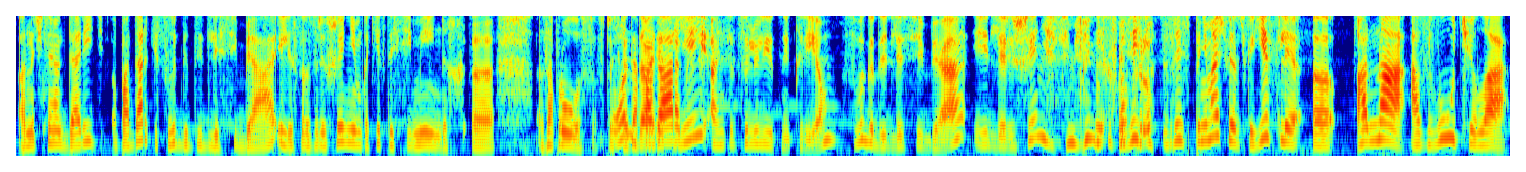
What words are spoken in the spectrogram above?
а, начинают дарить подарки с выгодой для себя или с разрешением каких-то семейных э, запросов. То есть, Он когда дарит подарок... ей антицеллюлитный крем с выгодой для себя и для решения семейных Нет, вопросов. Здесь, здесь, понимаешь, Верочка, если э, она озвучила,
